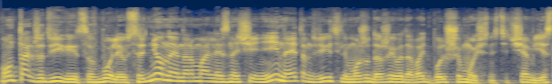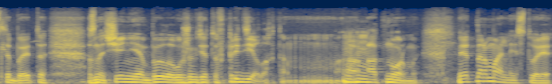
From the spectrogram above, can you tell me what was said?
Он также двигается в более усредненное нормальное значение, и на этом двигатель может даже и выдавать больше мощности, чем если бы это значение было уже где-то в пределах там, а- от нормы. Это нормальная история.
